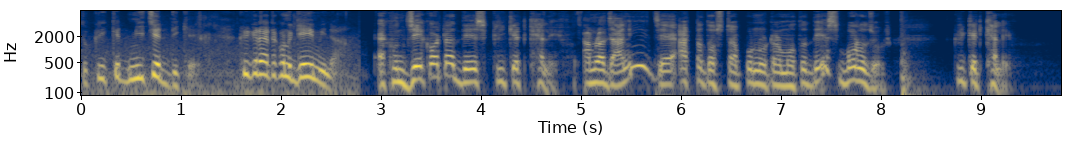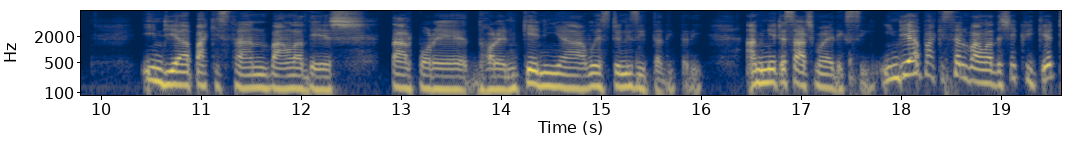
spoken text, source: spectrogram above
তো ক্রিকেট নিচের দিকে। ক্রিকেট একটা কোনো গেমই না। এখন যে কটা দেশ ক্রিকেট খেলে? আমরা জানি যে আটটা, দশটা, পনেরোটার মতো দেশ বড় জোর ক্রিকেট খেলে। ইন্ডিয়া, পাকিস্তান, বাংলাদেশ, তারপরে ধরেন কেনিয়া ওয়েস্ট ইন্ডিজ ইত্যাদি ইত্যাদি। আমি নেটে সার্চ মারে দেখছি। ইন্ডিয়া, পাকিস্তান, বাংলাদেশে ক্রিকেট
